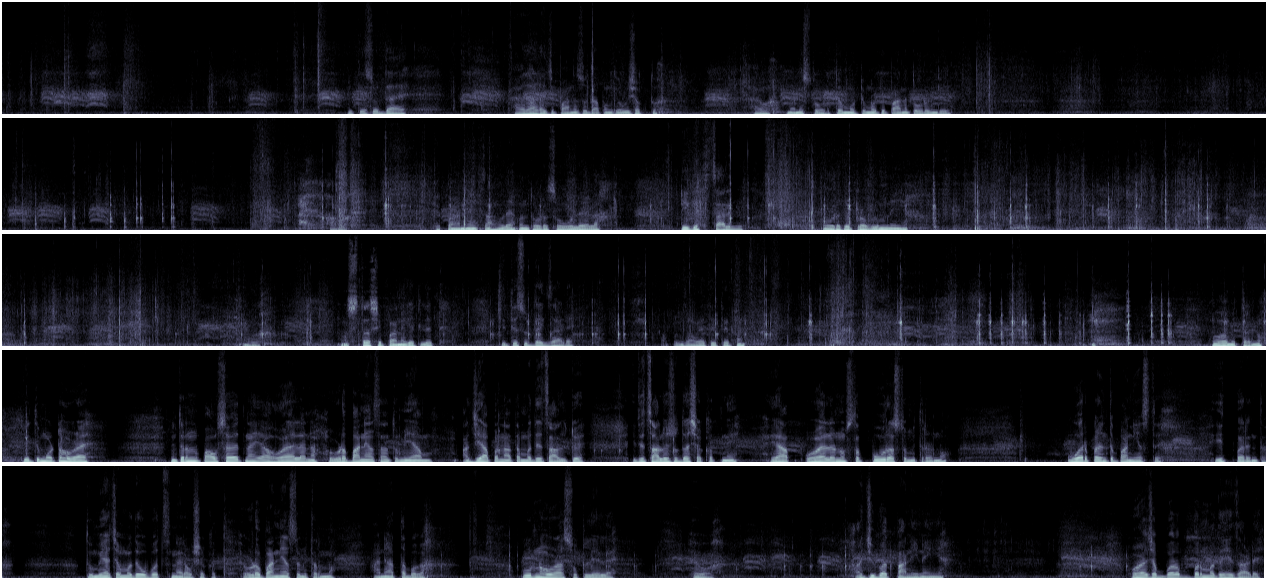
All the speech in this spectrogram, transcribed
इथे सुद्धा आहे. ह्या झाडाची पानंसुद्धा आपण घेऊ शकतो. हा मनीष तोडतो मोठी मोठी पानं तोडून घेईल. हे पाणी चांगलं आहे पण थोडंसं ओलं याला. ठीक आहे चालेल. एवढं काही प्रॉब्लेम नाही आहे बघ. मस्त असे पानं घेतलेत. तिथे सुद्धा एक झाड आहे. आपण जाऊया तिथे पण. हो मित्रांनो किती मोठा होळा आहे. मित्रांनो पावसाळ्यात नाही या होळ्याला ना एवढं पाणी असताना तुम्ही या जे आपण आता मध्ये चालतो आहे इथे चालूसुद्धा शकत नाही. या होळ्याला नुसतं पूर असतो मित्रांनो. वरपर्यंत पाणी असतं इथपर्यंत. तुम्ही याच्यामध्ये उभंच नाही राहू शकत. एवढं पाणी असतं मित्रांनो. आणि आता बघा पूर्ण होळा सुकलेला आहे. हे बघा अजिबात पाणी नाही आहे. होळ्याच्या बरोबरमध्ये हे झाड आहे.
